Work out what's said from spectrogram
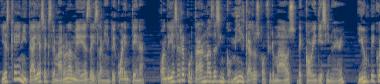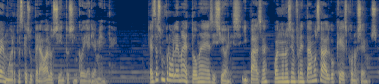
Y es que en Italia se extremaron las medidas de aislamiento y cuarentena cuando ya se reportaban más de 5.000 casos confirmados de COVID-19 y un pico de muertes que superaba los 105 diariamente. Este es un problema de toma de decisiones y pasa cuando nos enfrentamos a algo que desconocemos,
